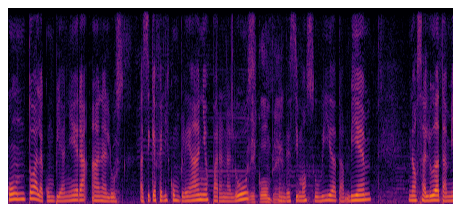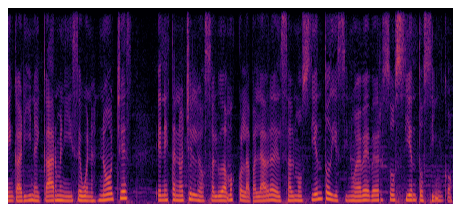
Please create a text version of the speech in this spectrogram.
junto a la cumpleañera Ana Luz. Así que feliz cumpleaños para Ana Luz. Feliz cumple. Bendecimos su vida también. Nos saluda también Karina y Carmen y dice buenas noches. En esta noche los saludamos con la palabra del Salmo 119, verso 105.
